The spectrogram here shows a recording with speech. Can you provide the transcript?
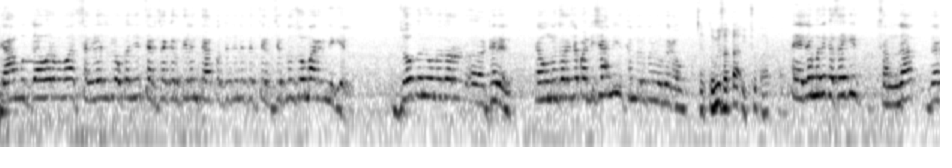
त्या मुद्द्यावर बाबा सगळेच लोक जे चर्चा करतील आणि त्या पद्धतीने त्या चर्चेतनं जो मार्ग निघेल जो कोणी उमेदवार ठरेल त्या उमेदवाराच्या पाठीशी आम्ही खंबीरपणे उभे राहू. तुम्ही स्वतः इच्छुक आहात याच्यामध्ये कसं आहे की समजा जर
